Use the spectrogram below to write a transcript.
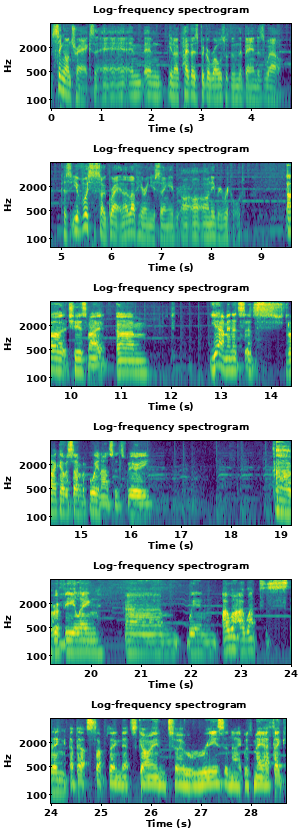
sing on tracks and, and and you know play those bigger roles within the band as well? Because your voice is so great, and I love hearing you sing every, on, on every record. Oh, cheers, mate. Um, yeah, I mean, it's it's like I was saying before. You know, it's it's very uh, revealing um, when I want I want to sing about something that's going to resonate with me. I think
